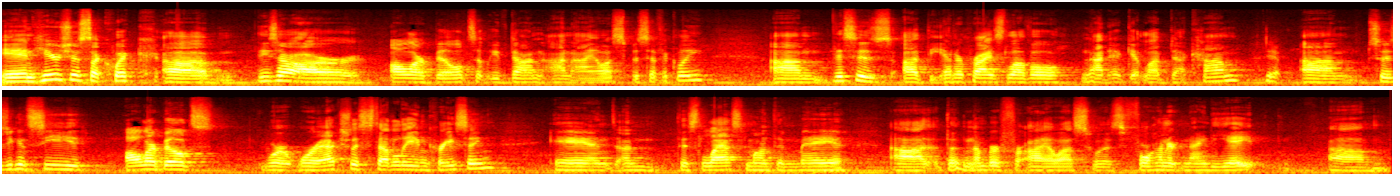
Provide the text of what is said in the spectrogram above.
And here's just a quick, um, these are our, all our builds that we've done on iOS specifically. Um, this is at the enterprise level, not at GitLab.com. Yep. Um, so as you can see, all our builds were, were actually steadily increasing. And on this last month in May, uh, the number for iOS was 498 um,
